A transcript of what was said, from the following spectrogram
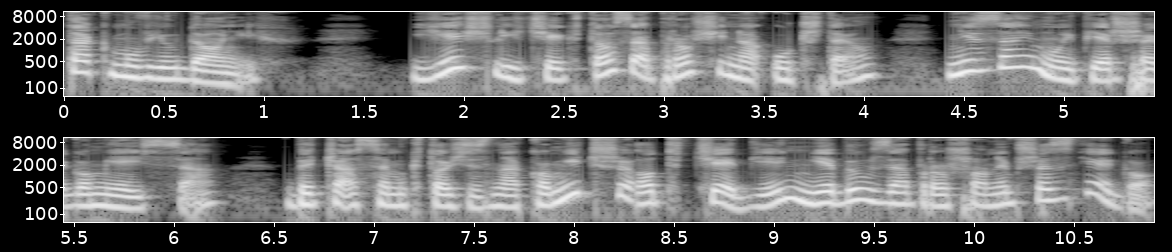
Tak mówił do nich. Jeśli cię kto zaprosi na ucztę, nie zajmuj pierwszego miejsca, by czasem ktoś znakomitszy od ciebie nie był zaproszony przez niego.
